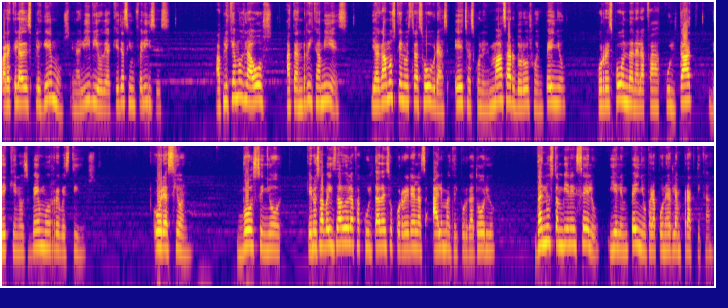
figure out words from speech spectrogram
para que la despleguemos en alivio de aquellas infelices. Apliquemos la hoz a tan rica mies y hagamos que nuestras obras, hechas con el más ardoroso empeño, correspondan a la facultad de que nos vemos revestidos. Oración. Vos, Señor, que nos habéis dado la facultad de socorrer a las almas del purgatorio, danos también el celo y el empeño para ponerla en práctica.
